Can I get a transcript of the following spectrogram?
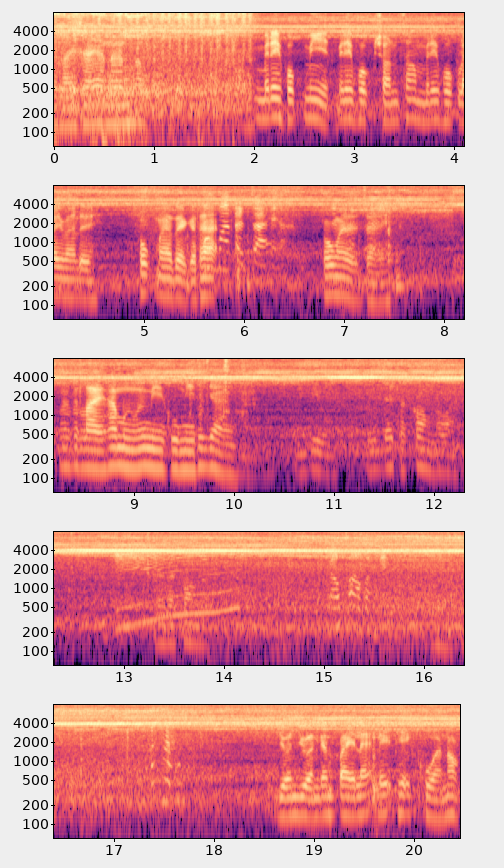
อะไรใช้อันนั้นครับ ไม่ได้พกมีด ไม่ได้พกช้อนซ่อมไม่ได้พกอะไรมาเลย พกมาแต่กระพทะกมาแต่ใจอะพกมาแต่ใจ ไม่เป็นไรถ้ามึงไม่มีกูมีทุกอย่างได้ตะกล้องระวังอืมได้ตะกล้องเราเฝ้าแบบนี้หยวนหยวนๆกันไปและเละเทะครัวนอก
